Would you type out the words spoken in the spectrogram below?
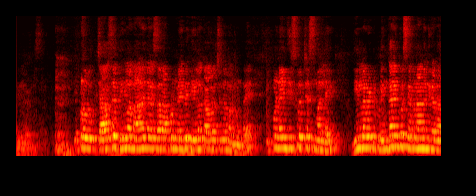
దీనిలో. ఇప్పుడు చాలాసేపు దీనిలో నానే సార్ అప్పుడు మేబీ దీనిలో కలర్ వచ్చిందేమో అనుకుంటే ఇప్పుడు నేను తీసుకొచ్చేసి మళ్ళీ దీనిలో పెట్టి ఇప్పుడు ఇంకా ఎక్కువ సేపు నానింది కదా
